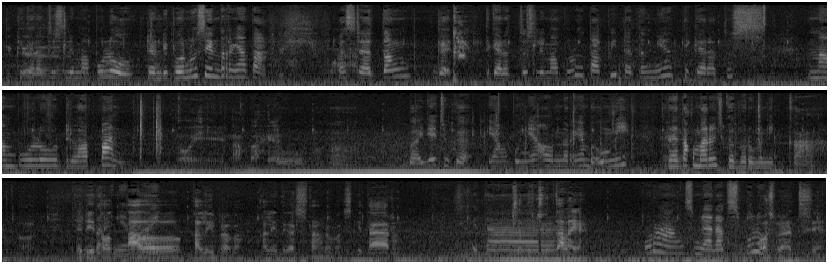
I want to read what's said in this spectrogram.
Tiga- 350 dan dibonusin ternyata. Wih, pas datang nggak 350 tapi datangnya 368 oh iya nambah ya. Oh. Mbaknya juga yang punya ownernya mbak Umi ternyata kemarin juga baru menikah. Oh, jadi total baik. kali berapa? Kali tiga setengah berapa? Sekitar sekitar satu juta lah ya? kurang 910 oh 900 ya?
